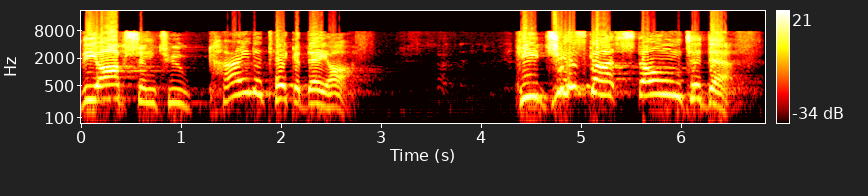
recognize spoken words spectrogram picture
the option to kind of take a day off. He just got stoned to death.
